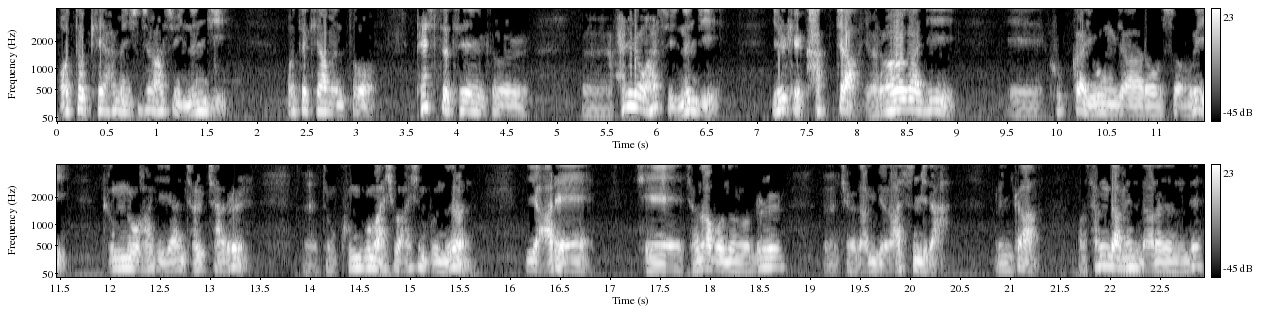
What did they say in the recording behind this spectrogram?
어떻게 하면 신청할 수 있는지 어떻게 하면 또 패스트 트랙을 어, 활용할 수 있는지 이렇게 각자 여러 가지 예, 국가유공자로서의 등록하기 위한 절차를 어, 좀 궁금하시고 하신 분들은 이 아래 제 전화번호를 어, 제가 남겨놨습니다. 그러니까 어, 상담해서 나눠졌는데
